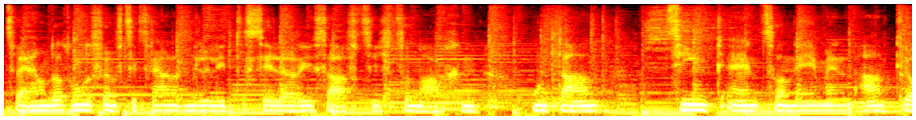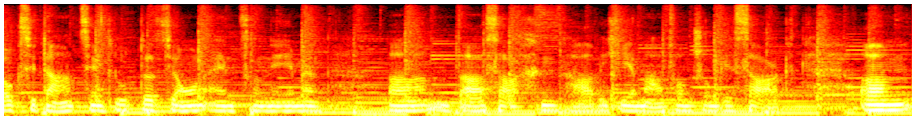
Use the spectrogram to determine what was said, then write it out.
200, 150, 200 Milliliter Selleriesaft sich zu machen und dann Zink einzunehmen, Antioxidantien, Glutation einzunehmen. Ähm, ein paar Sachen habe ich hier am Anfang schon gesagt. Ähm,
